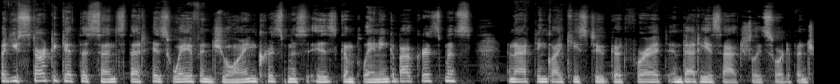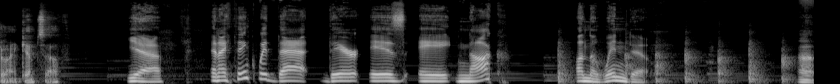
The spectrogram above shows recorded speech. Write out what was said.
but you start to get the sense that his way of enjoying Christmas is complaining about Christmas and acting like he's too good for it, and that he is actually sort of enjoying himself. Yeah. And I think with that, there is a knock on the window. Uh,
